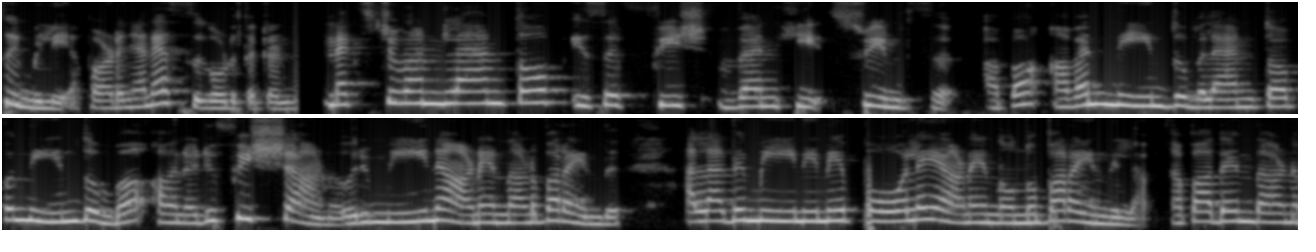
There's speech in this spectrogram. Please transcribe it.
സിമിലി അപ്പോൾ അവിടെ ഞാൻ എസ് കൊടുത്തിട്ടുണ്ട്. നെക്സ്റ്റ് വൺ ലാൻഡ് ടോപ്പ് is a fish when he swims അപ്പോൾ അവൻ നീന്തുമ്പോൾ ലാൻഡ് ടോപ്പ് നീന്തുമ്പോൾ അവനൊരു ഫിഷാണ് ഒരു മീനാണ് എന്നാണ് പറയുന്നത്. അല്ലാതെ മീനിനെ പോലെയാണ് എന്നൊന്നും പറയുന്നില്ല. അപ്പോൾ അതെന്താണ്?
